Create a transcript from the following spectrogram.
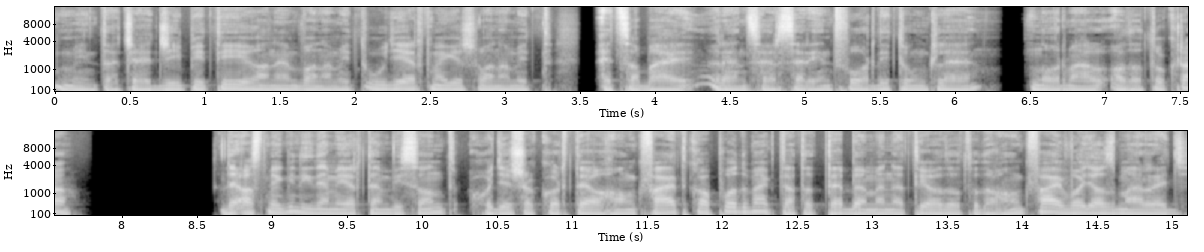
mint a ChatGPT, hanem van, amit úgy ért meg, és van, amit egy szabályrendszer szerint fordítunk le normál adatokra. De azt még mindig nem értem viszont, hogy és akkor te a hangfájt kapod meg, tehát a te bemeneti adatod a hangfáj, vagy az már egy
